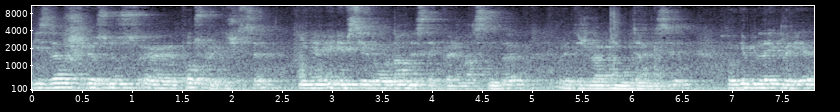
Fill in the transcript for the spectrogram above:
Visa biliyorsunuz e, post üreticisi. Yine NFC'ye doğrudan destek veren aslında üreticilerden bir tanesi. Bugün BlackBerry, e,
